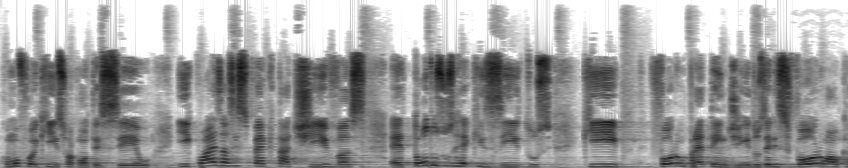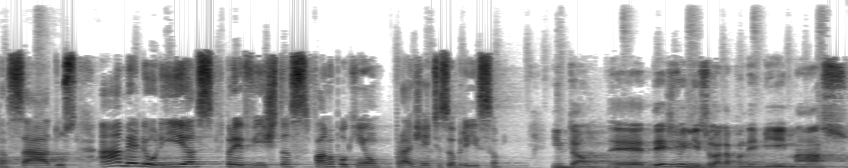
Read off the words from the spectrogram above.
Como foi que isso aconteceu e quais as expectativas, é, todos os requisitos que foram pretendidos, eles foram alcançados, há melhorias previstas? Fala um pouquinho para a gente sobre isso. Então, é, desde o início lá da pandemia, em março,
